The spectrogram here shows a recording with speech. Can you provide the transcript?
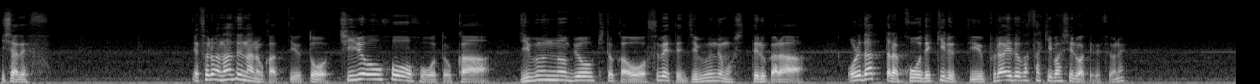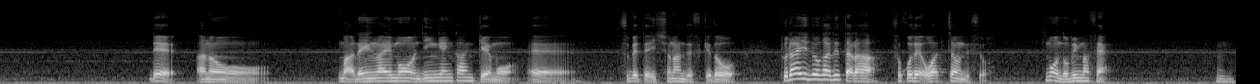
医者です。でそれはなぜなのかっていうと治療方法とか自分の病気とかを全て自分でも知ってるから俺だったらこうできるっていうプライドが先走るわけですよね。であのーまあ、恋愛も人間関係も、えー、全て一緒なんですけどプライドが出たらそこで終わっちゃうんですよ。もう伸びません、うん、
